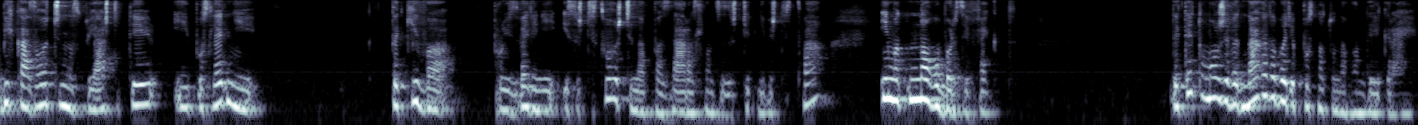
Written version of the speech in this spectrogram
Бих казала, че настоящите и последни такива произведени и съществуващи на пазара слънцезащитни вещества имат много бърз ефект. Детето може веднага да бъде пуснато навън да играе.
